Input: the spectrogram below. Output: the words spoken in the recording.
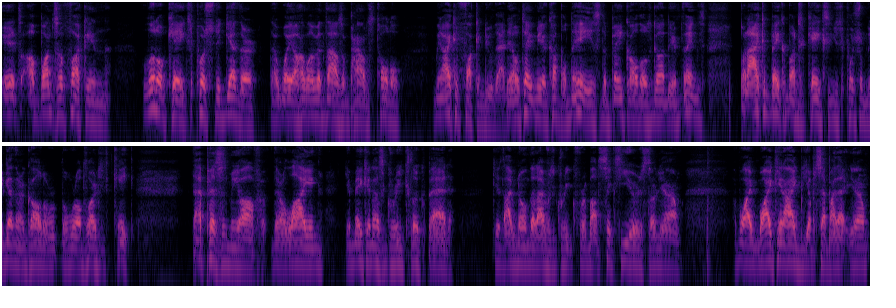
It's a bunch of fucking little cakes pushed together that weigh 11,000 pounds total. I mean, I could fucking do that. It'll take me a couple days to bake all those goddamn things, but I could bake a bunch of cakes and just push them together and call it the world's largest cake. That pisses me off. They're lying. You're making us Greeks look bad. Because I've known that I was Greek for about six years, so, you know, why, why can't I be upset by that, you know?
